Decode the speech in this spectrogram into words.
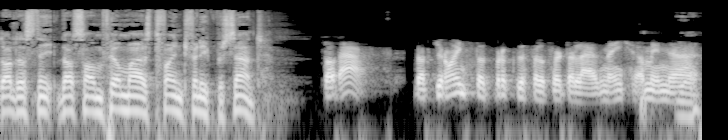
dort ist nicht, das haben viel mehr als 22 Prozent. Dat is. Dat grijns, dat brukt te veel fertilizer, niet? I mean, uh, Ja,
